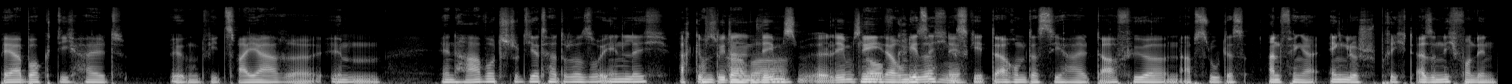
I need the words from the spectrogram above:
Baerbock, die halt irgendwie zwei Jahre im, in Harvard studiert hat oder so ähnlich. Ach, gibt es wieder einen Lebens, äh, Lebenslauf? Nee, darum geht es nicht. Nee. Es geht darum, dass sie halt dafür ein absolutes Anfänger-Englisch spricht. Also nicht von den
